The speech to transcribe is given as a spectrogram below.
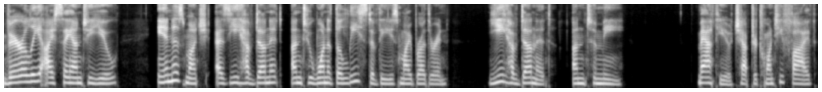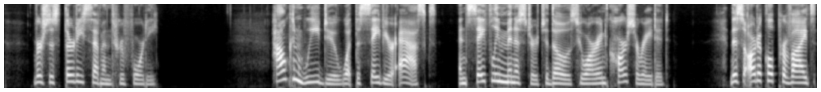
Verily I say unto you, inasmuch as ye have done it unto one of the least of these, my brethren, ye have done it unto me. Matthew chapter 25, verses 37 through 40. How can we do what the Savior asks and safely minister to those who are incarcerated. This article provides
